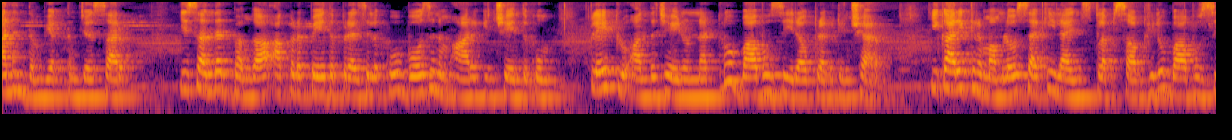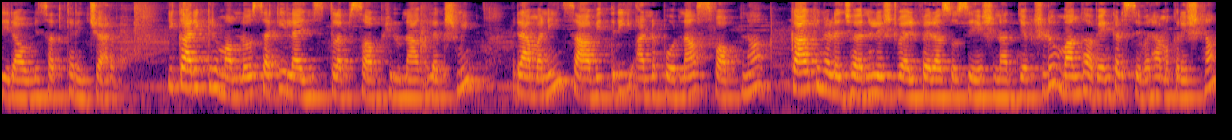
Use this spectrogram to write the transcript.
ఆనందం వ్యక్తం చేశారు. ఈ సందర్భంగా అక్కడ పేద ప్రజలకు భోజనం ఆరగించేందుకు ప్లేట్లు అందజేయనున్నట్లు బాబూజీరావు ప్రకటించారు. ఈ కార్యక్రమంలో సఖీ లయన్స్ క్లబ్ సభ్యులు బాబూజీరావుని సత్కరించారు. ఈ కార్యక్రమంలో సఖీ లయన్స్ క్లబ్ సభ్యులు Nagalakshmi Ramani Savitri Annapurna Swapna Kakinada journalist welfare association అధ్యక్షుడు మంగ వెంకట శివరామకృష్ణ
